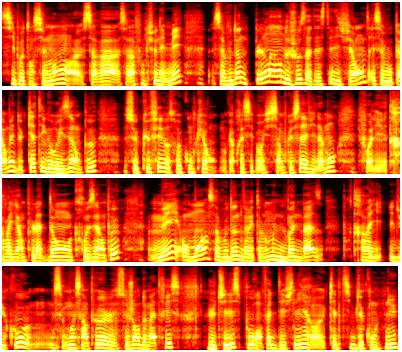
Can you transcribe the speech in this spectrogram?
si potentiellement ça va ça va fonctionner. Mais ça vous donne plein de choses à tester différentes et ça vous permet de catégoriser un peu ce que fait votre concurrent. Donc après c'est pas aussi simple que ça évidemment, il faut aller travailler un peu là-dedans, creuser un peu mais au moins ça vous donne véritablement une bonne base pour travailler. Et du coup, moi c'est un peu ce genre de matrice que j'utilise pour en fait définir euh, quel type de contenu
